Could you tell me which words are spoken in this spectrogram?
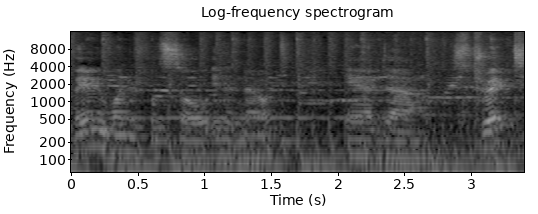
very wonderful soul in and out, and uh, strict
